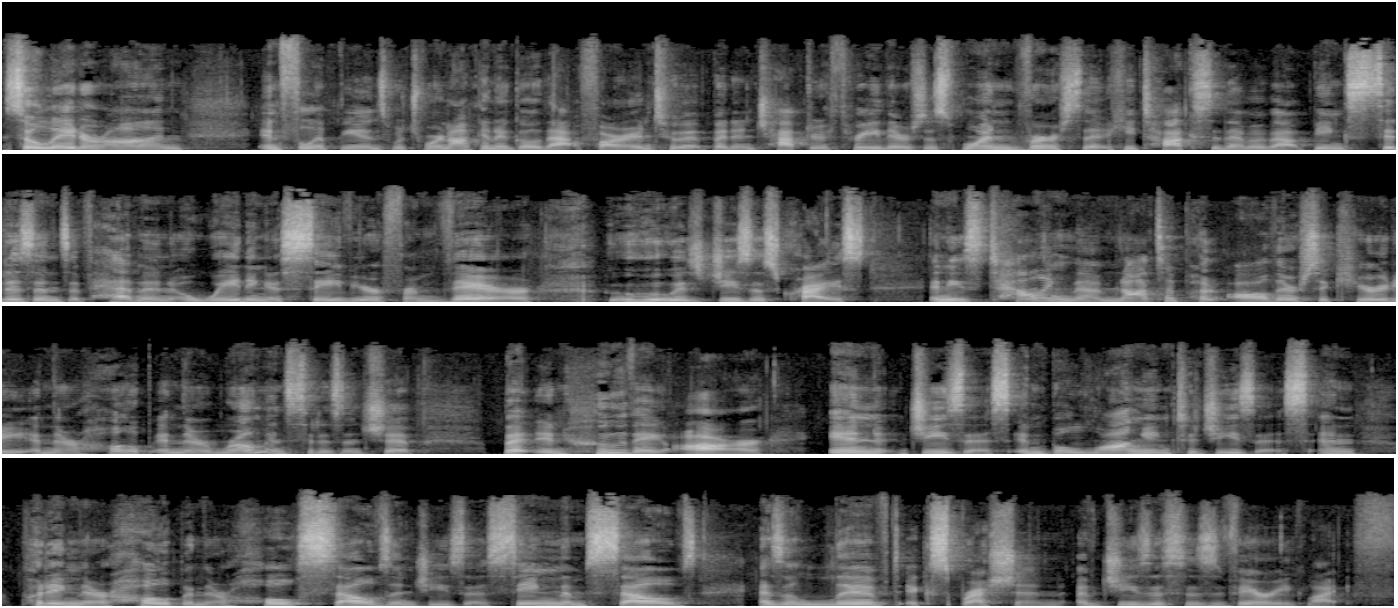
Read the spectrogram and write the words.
So later on in Philippians, which we're not going to go that far into it, but in chapter three, there's this one verse that he talks to them about being citizens of heaven, awaiting a Savior from there, who, who is Jesus Christ. And he's telling them not to put all their security and their hope in their Roman citizenship, but in who they are in Jesus, in belonging to Jesus, and putting their hope and their whole selves in Jesus, seeing themselves as a lived expression of Jesus' very life.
